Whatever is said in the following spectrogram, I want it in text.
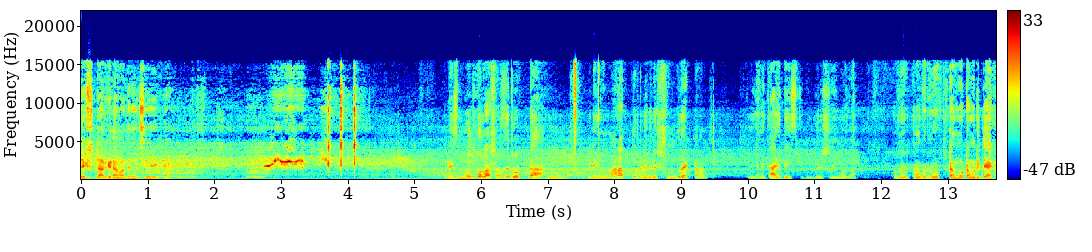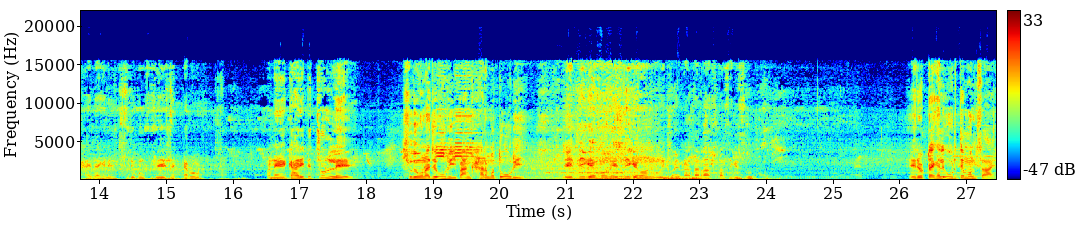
নেক্সট টার্গেট আমাদের হচ্ছে এইটা। মনতলা আসার যে রোডটা হুম এটা কিন্তু মারাত্মক লেভেলের সুন্দর একটা রোড তো এখানে গাড়িতে স্পিডিং করে সেই মজা। তবে আপনার রোডটা মোটামুটি দেখায় যায় এখানে কীরকম ফ্রেশ একটা রোড মানে গাড়িতে চললে শুধু মনে হয় যে উড়ি পাংখার মতো উড়ি। এইদিকে হন এইদিকে হন উড়ি ভাই ব্রাদার রাস্তা আছে কিছু। এই রোডটায় খালি উড়তে মন চায়।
